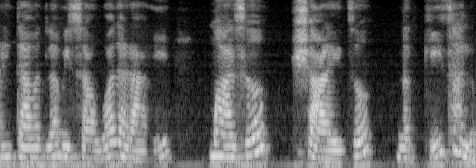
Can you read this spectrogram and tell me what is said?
आणि त्यामधला विसावा धडा आहे माझं शाळेचं नक्की झालं.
